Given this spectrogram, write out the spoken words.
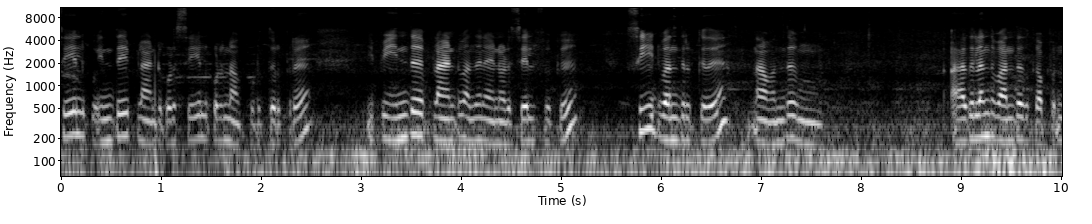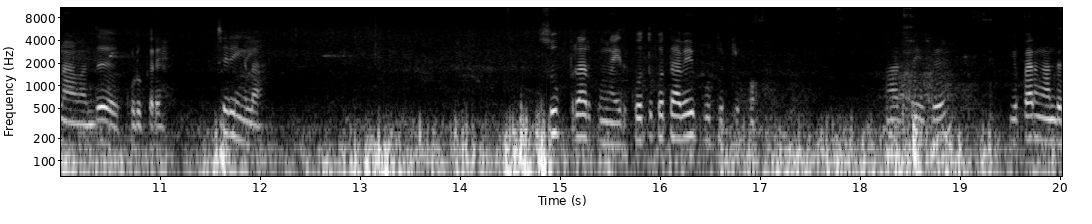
சேலுக்கு இந்த பிளான்ட் கூட சேல் கூட நான் கொடுத்துருக்குறேன். இப்போ இந்த பிளான்ட் வந்து நான் என்னோடய செல்ஃபுக்கு சீட் வந்திருக்குது. நான் வந்து அதுலேருந்து வந்ததுக்கப்புறம் நான் வந்து கொடுக்குறேன். சரிங்களா? சூப்பராக இருக்குங்க. இது கொத்து கொத்தாவே பூத்துட்ருக்கும். அடுத்து இது இங்கே பாருங்கள் அந்த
